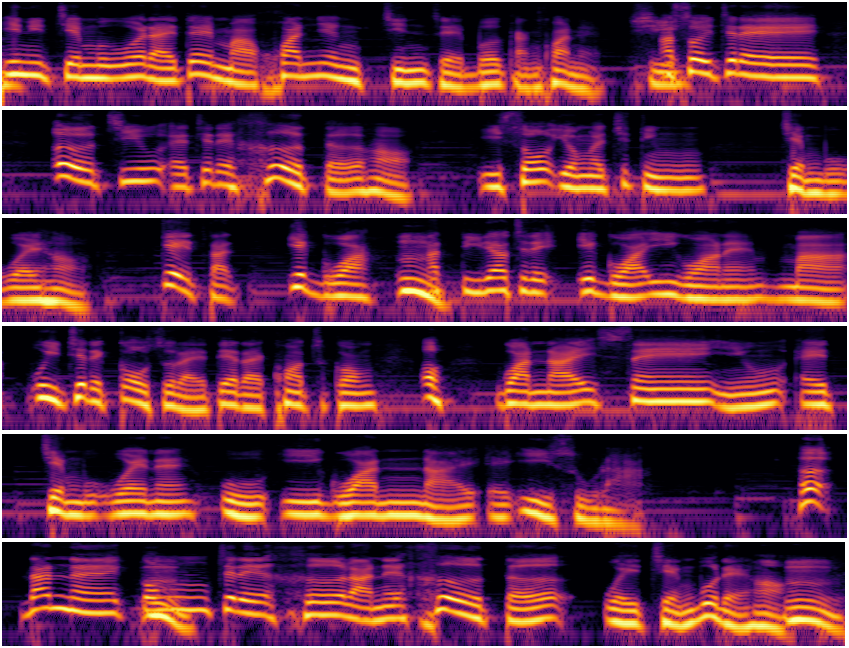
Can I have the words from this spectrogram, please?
因为节目话内底嘛反映真济无共款的，啊，所以这个澳洲诶，这个赫德吼，伊所用的这张节目话吼，价值一外，啊，除了这个一外以外呢，嘛为这个故事内底来看出讲，哦，原来西洋诶节目话呢，有伊原来的意思啦。好，咱呢讲这个荷兰的赫德为节目的哈，嗯，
